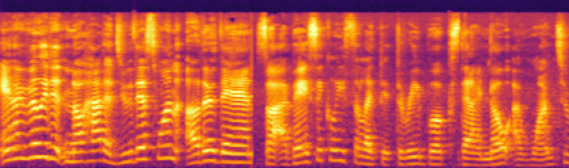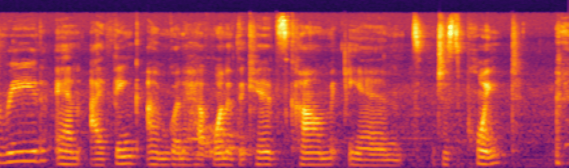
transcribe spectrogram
And I really didn't know how to do this one other than, so I basically selected three books that I know I want to read. And I think I'm going to have one of the kids come and just point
